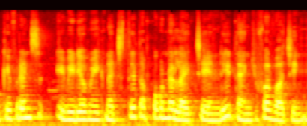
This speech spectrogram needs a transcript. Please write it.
ఓకే ఫ్రెండ్స్ ఈ వీడియో మీకు నచ్చితే తప్పకుండా లైక్ చేయండి. థ్యాంక్ యూ ఫర్ వాచింగ్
